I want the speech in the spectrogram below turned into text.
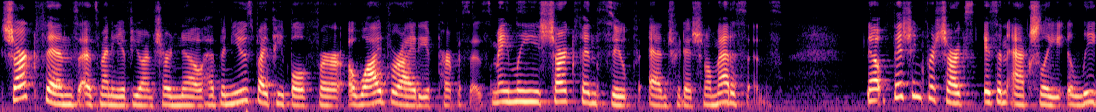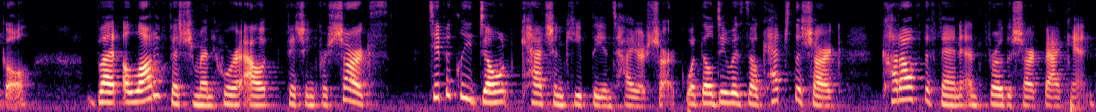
Shark fins, as many of you I'm sure know, have been used by people for a wide variety of purposes, mainly shark fin soup and traditional medicines. Now, fishing for sharks isn't actually illegal, but a lot of fishermen who are out fishing for sharks typically don't catch and keep the entire shark. What they'll do is they'll catch the shark, cut off the fin, and throw the shark back in.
